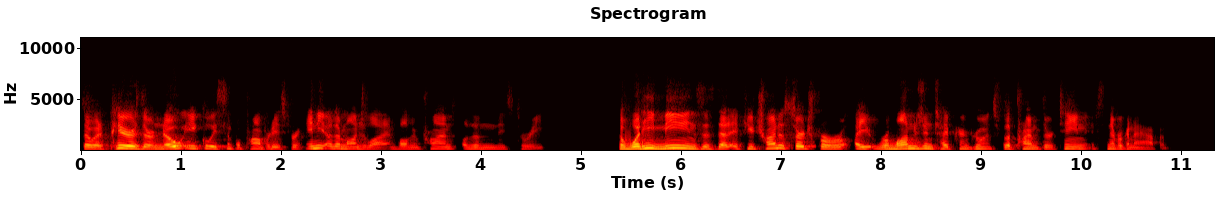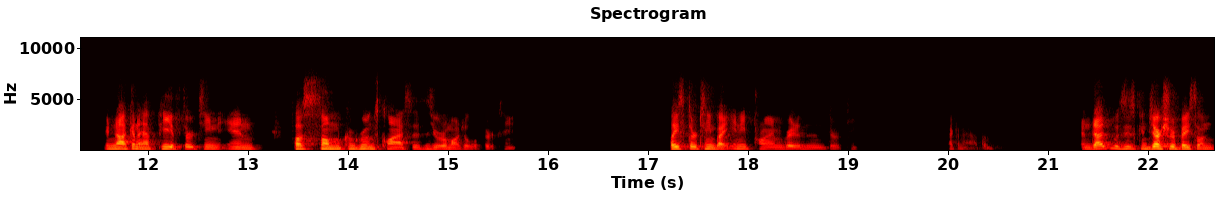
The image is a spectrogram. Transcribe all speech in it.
So it appears there are no equally simple properties for any other moduli involving primes other than these three. So what he means is that if you try to search for a Ramanujan type congruence for the prime 13, it's never going to happen. You're not going to have P of 13 in plus some congruence class is 0 modulo 13. Place 13 by any prime greater than 13. Not going to happen. And that was his conjecture based on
